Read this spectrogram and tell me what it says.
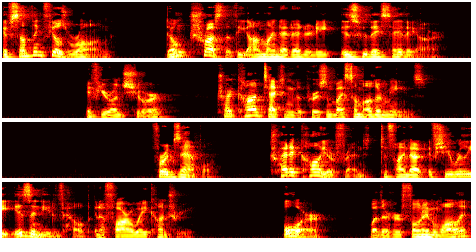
If something feels wrong, don't trust that the online identity is who they say they are. If you're unsure, try contacting the person by some other means. For example, try to call your friend to find out if she really is in need of help in a faraway country, or whether her phone and wallet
